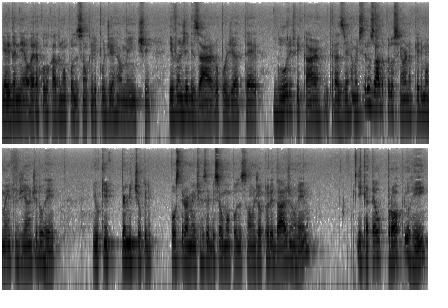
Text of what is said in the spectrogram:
E aí Daniel era colocado numa posição que ele podia realmente evangelizar ou podia até glorificar e trazer realmente ser usado pelo Senhor naquele momento diante do rei. E o que permitiu que ele posteriormente recebesse alguma posição de autoridade no reino e que até o próprio rei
